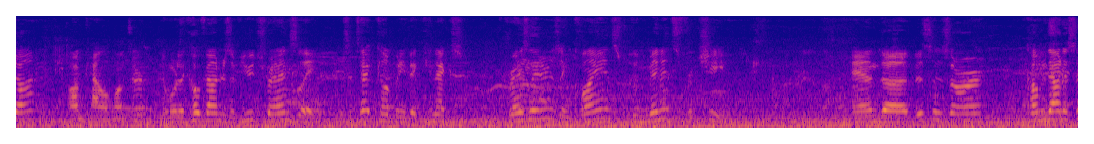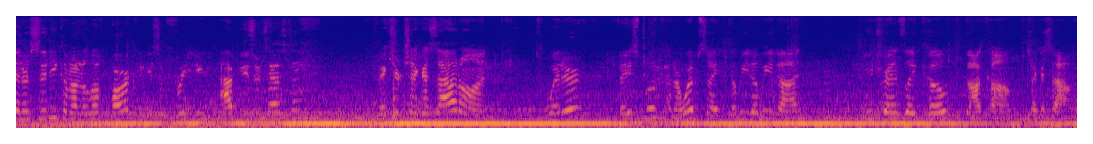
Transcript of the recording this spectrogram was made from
I'm Callum Hunter. and we're the co-founders of UTranslate. It's a tech company that connects translators and clients within minutes for cheap. And uh, this is our come down to Center City, come down to Love Park and do some free app user testing. Make sure to check us out on Twitter, Facebook, and our website www.utranslateco.com. Check us out.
